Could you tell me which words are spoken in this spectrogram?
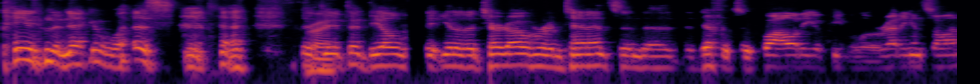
pain in the neck it was to, right. to, deal with, you know, the turnover in tenants and the, the difference in quality of people who are renting and so on.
